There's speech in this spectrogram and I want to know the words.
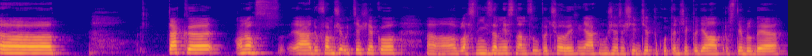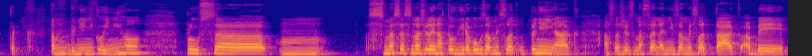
Uh, tak eh, ono, já doufám, že u těch jako vlastních zaměstnanců to člověk nějak může řešit, že pokud ten člověk to dělá prostě blbě, tak tam vymění někoho jiného. Plus uh, um, jsme se snažili na tou výrobou zamyslet úplně jinak a snažili jsme se na ní zamyslet tak, aby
